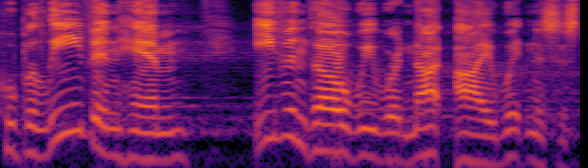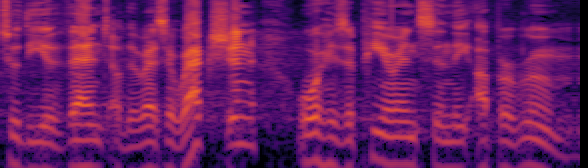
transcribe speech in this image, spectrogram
who believe in him even though we were not eyewitnesses to the event of the resurrection or his appearance in the upper room.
